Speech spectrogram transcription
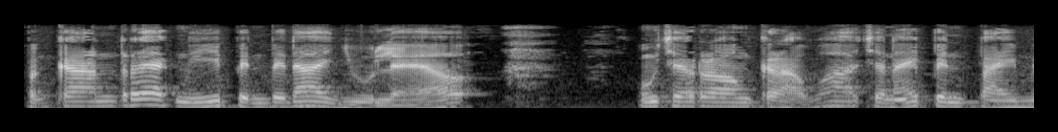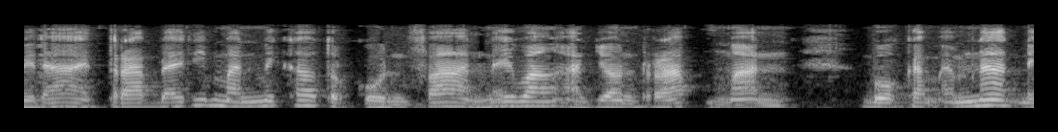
ประการแรกนี้เป็นไปได้อยู่แล้ว องค์ชายรองกล่าวว่าจะไหนเป็นไปไม่ได้ ตราบใดที่มันไม่เข้าตระกูลฟ้านไม่วางอาจยอมรับมัน บวกกับอำนาจใน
